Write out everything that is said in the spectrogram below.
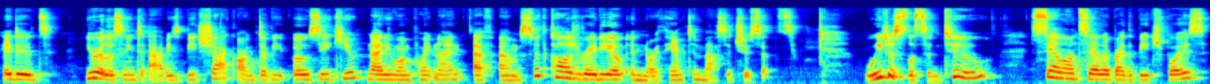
Hey dudes, you are listening to Abby's Beach Shack on WOZQ 91.9 FM, Smith College Radio in Northampton, Massachusetts. We just listened to Sail on Sailor by the Beach Boys,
